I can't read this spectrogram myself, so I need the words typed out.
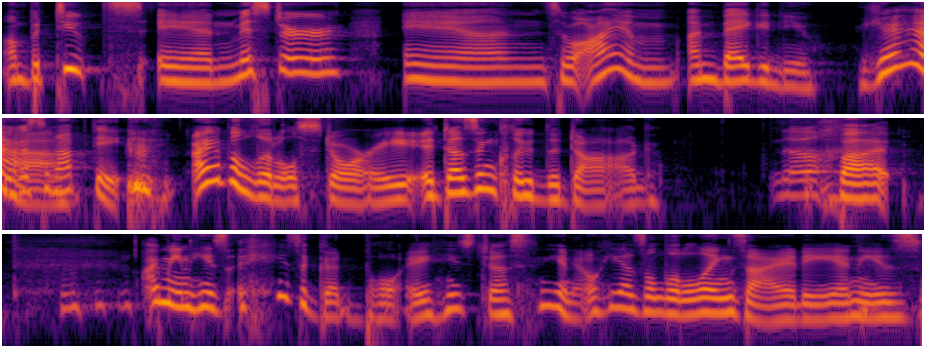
on Batoots and Mister. And so I am I'm begging you, yeah. give us an update. I have a little story. It does include the dog, Ugh. but I mean, he's he's a good boy. He's just, you know, he has a little anxiety and he's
